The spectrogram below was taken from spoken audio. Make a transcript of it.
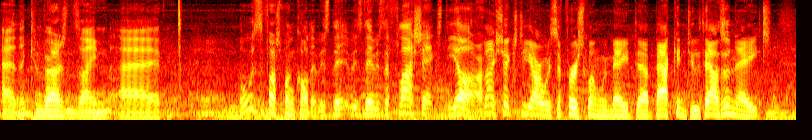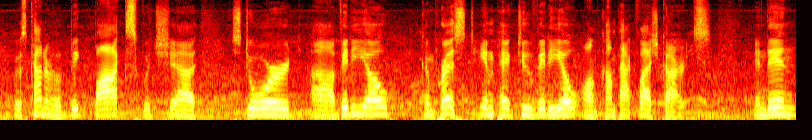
uh, the Convergent Design. Uh, what was the first one called? It was the, it was, there was the Flash XDR. Flash XDR was the first one we made uh, back in 2008. It was kind of a big box which uh, stored uh, video compressed MPEG 2 video on compact flash cards. And then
